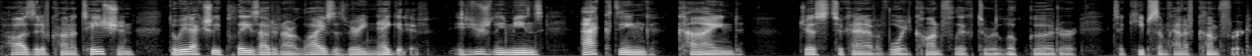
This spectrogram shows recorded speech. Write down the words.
positive connotation, the way it actually plays out in our lives is very negative. It usually means acting kind just to kind of avoid conflict or look good or to keep some kind of comfort.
